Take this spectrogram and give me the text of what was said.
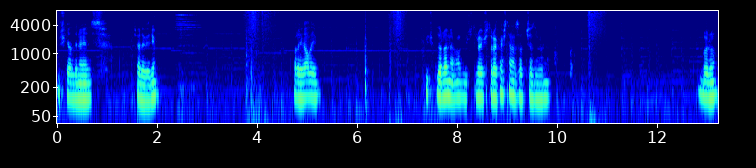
Hoş geldiniz. Şöyle vereyim. Parayı alayım. 3 lira ne abi? 3 lira 3 lira kaç tane satacağız böyle? Buyurun.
